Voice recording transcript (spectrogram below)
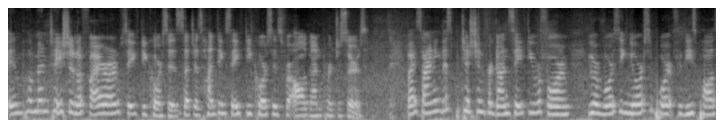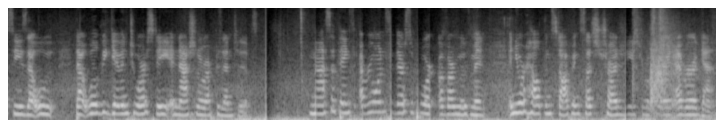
implementation of firearm safety courses, such as hunting safety courses for all gun purchasers. By signing this petition for gun safety reform, you are voicing your support for these policies that will, that will be given to our state and national representatives. MASA thanks everyone for their support of our movement and your help in stopping such tragedies from occurring ever again.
